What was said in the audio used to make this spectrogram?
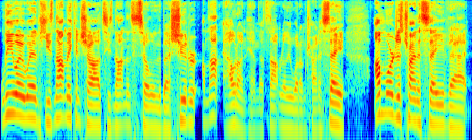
leeway with. He's not making shots. He's not necessarily the best shooter. I'm not out on him. That's not really what I'm trying to say. I'm more just trying to say that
